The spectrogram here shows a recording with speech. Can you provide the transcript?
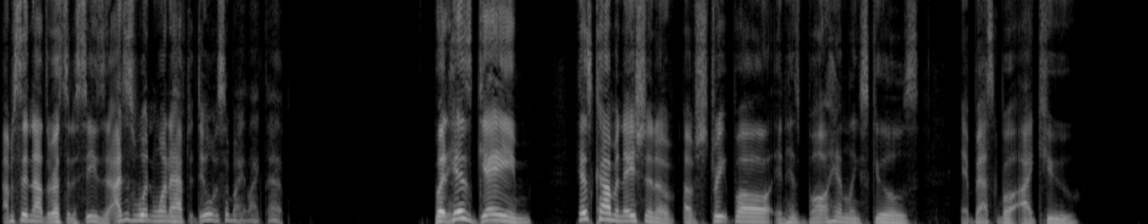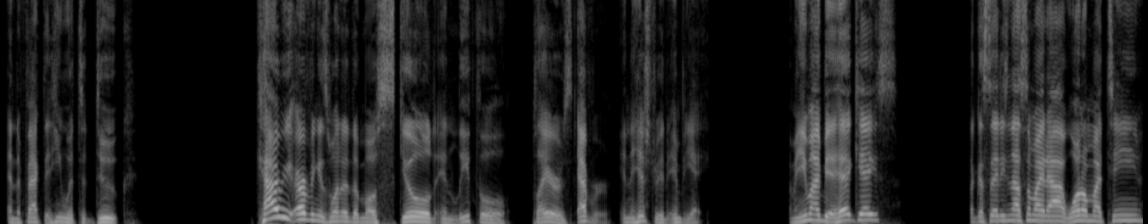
I'm sitting out the rest of the season. I just wouldn't want to have to deal with somebody like that. But his game his combination of of street ball and his ball handling skills and basketball IQ and the fact that he went to Duke. Kyrie Irving is one of the most skilled and lethal players ever in the history of the NBA. I mean, he might be a head case. Like I said, he's not somebody that I want on my team,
